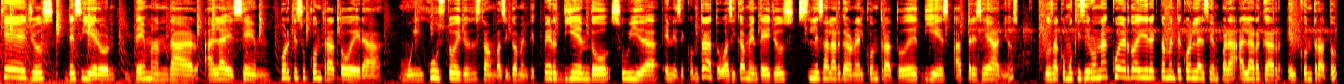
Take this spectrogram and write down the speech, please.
Porque ellos decidieron demandar a la SM porque su contrato era muy injusto, ellos estaban básicamente perdiendo su vida en ese contrato. Básicamente ellos les alargaron el contrato de 10 a 13 años, o sea, como que hicieron un acuerdo ahí directamente con la SM para alargar el contrato.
